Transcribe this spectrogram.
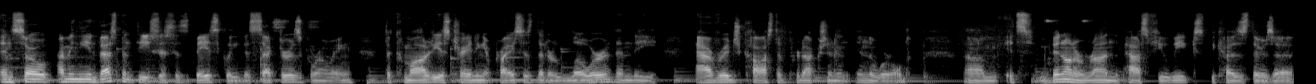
and so I mean the investment thesis is basically the sector is growing, the commodity is trading at prices that are lower than the average cost of production in, in the world. Um, it's been on a run the past few weeks because there's a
